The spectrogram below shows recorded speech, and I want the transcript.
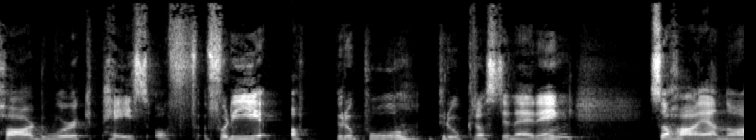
hard work pays off. Fordi apropos prokrastinering, så har jeg nå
